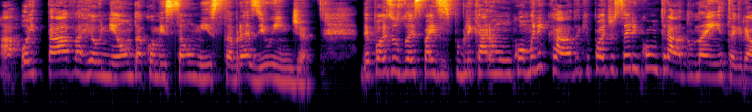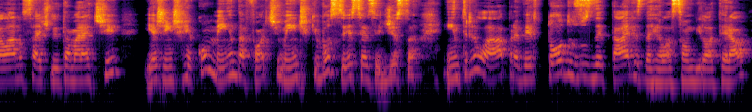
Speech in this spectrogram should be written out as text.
a oitava reunião da Comissão Mista Brasil-Índia. Depois, os dois países publicaram um comunicado que pode ser encontrado na íntegra lá no site do Itamaraty e a gente recomenda fortemente que você, se assedista, entre lá para ver todos os detalhes da relação bilateral,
